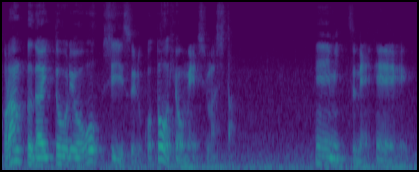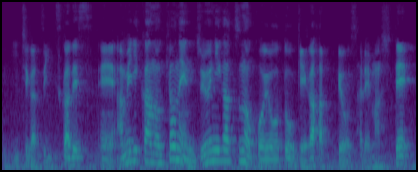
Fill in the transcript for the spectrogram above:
トランプ大統領を支持することを表明しました、え3つ目、えー1月5日です、えーアメリカの去年12月の雇用統計が発表されまして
